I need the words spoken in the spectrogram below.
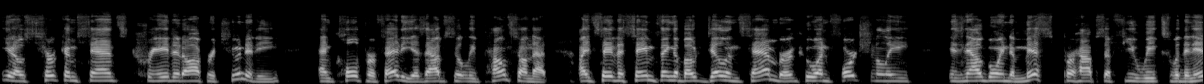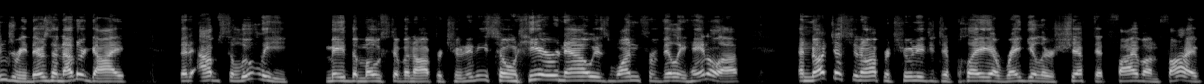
you know, circumstance created opportunity and Cole Perfetti has absolutely pounced on that. I'd say the same thing about Dylan Samberg, who unfortunately is now going to miss perhaps a few weeks with an injury. There's another guy that absolutely made the most of an opportunity. So here now is one for Ville Heinola, and not just an opportunity to play a regular shift at five on five,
